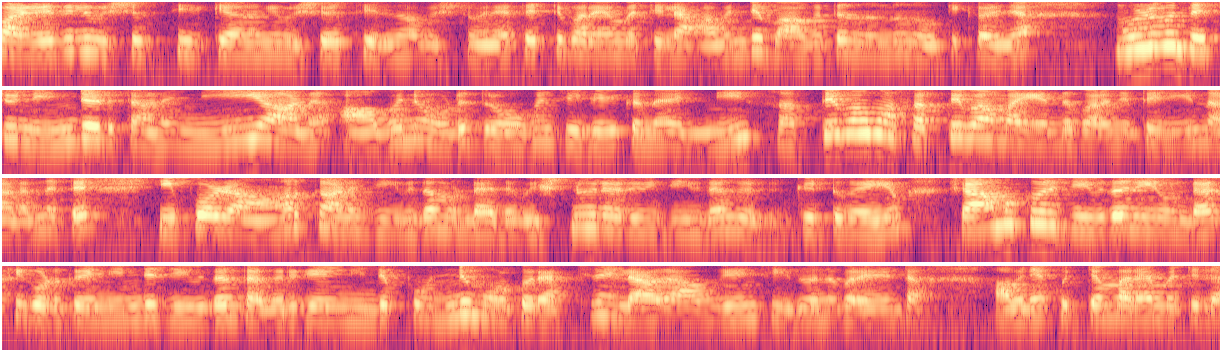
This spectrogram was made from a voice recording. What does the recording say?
പഴയതിൽ വിശ്വസിച്ചിരിക്കുകയാണെങ്കിൽ വിശ്വസിച്ചിരുന്നോ വിഷ്ണുവിനെ? തെറ്റ് പറയാൻ പറ്റില്ല. അവന്റെ ഭാഗത്ത് നിന്ന് നോക്കിക്കഴിഞ്ഞാൽ മുഴുവൻ തെറ്റും നിന്റെ അടുത്താണ്. നീയാണ് അവനോട് ദ്രോഹം ചെയ്തിരിക്കുന്നത്. നീ സത്യഭാമ സത്യഭാമ എന്ന് പറഞ്ഞിട്ട് നീ നടന്നിട്ട് ഇപ്പോഴാർക്കാണ് ജീവിതം ഉണ്ടായത്? വിഷ്ണുവിനൊരു ജീവിതം കിട്ടുകയും ക്ഷാമക്കൊരു ജീവിതം നീ ഉണ്ടാക്കി കൊടുക്കുകയും നിന്റെ ജീവിതം തകരുകയും നിന്റെ പൊന്നു മോൾക്ക് ഒരു അച്ഛനില്ലാതാവുകയും ചെയ്തു എന്ന് പറയണ്ട അവനെ കുറ്റം പറയാൻ പറ്റില്ല.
